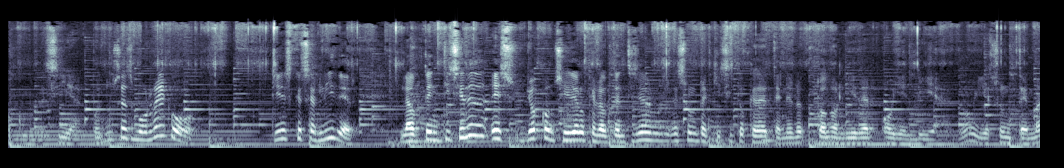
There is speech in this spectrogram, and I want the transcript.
o como decía, pues no seas borrego, tienes que ser líder. La autenticidad es, yo considero que la autenticidad es un requisito que debe tener todo líder hoy en día, ¿no? y es un tema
